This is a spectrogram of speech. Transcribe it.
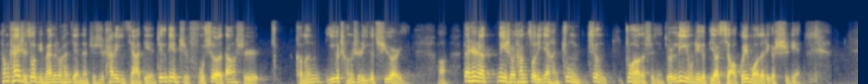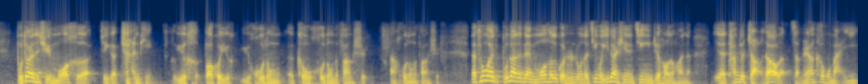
他们开始做品牌的时候很简单，只是开了一家店，这个店只辐射了当时可能一个城市的一个区而已。啊，但是呢，那时候他们做了一件很重正重要的事情，就是利用这个比较小规模的这个试点，不断的去磨合这个产品与和包括与与互动呃客户互动的方式啊互动的方式。那通过不断的在磨合的过程中呢，经过一段时间的经营之后的话呢，呃，他们就找到了怎么让客户满意，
